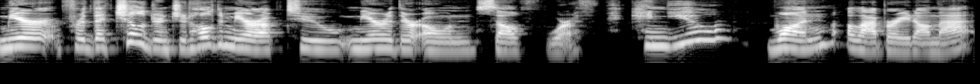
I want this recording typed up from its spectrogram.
mirror for the children should hold a mirror up to mirror their own self-worth. Can you one elaborate on that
